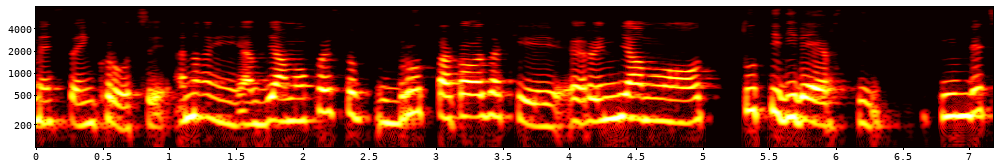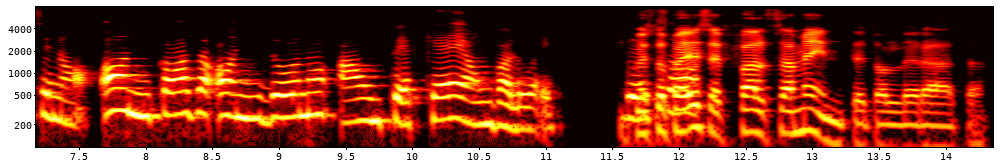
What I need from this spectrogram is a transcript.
messa in croce. Noi abbiamo questa brutta cosa che rendiamo tutti diversi, invece no, ogni cosa, ogni dono ha un perché, ha un valore. In Perciò, questo paese è falsamente tollerata.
